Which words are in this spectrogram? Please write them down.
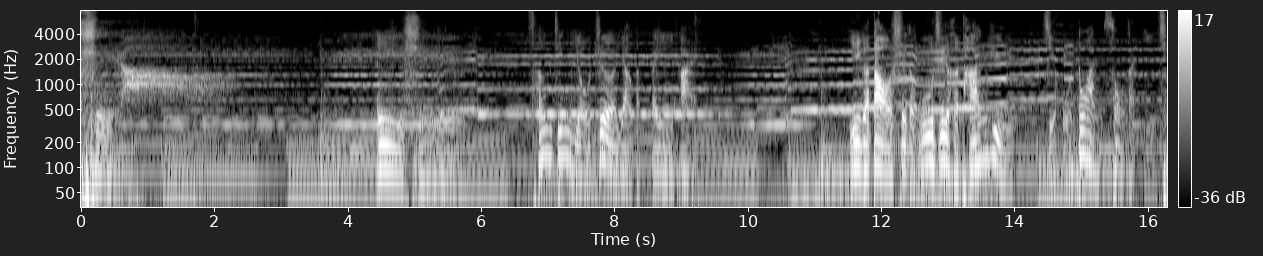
是啊历史曾经有这样的悲哀一个道士的无知和贪欲几乎断送了一切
